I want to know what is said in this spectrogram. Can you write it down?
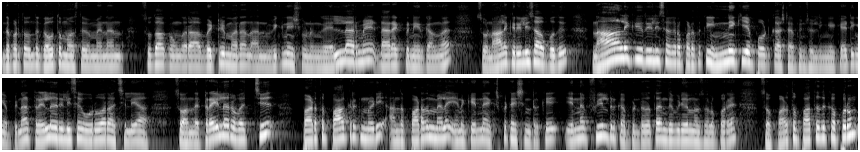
இந்த படத்தை வந்து கௌதம் வாஸ்தவ மேனன் சுதா கொங்கரா வெற்றிமாறன் அண்ட் விக்னேஷ் இவனுங்க எல்லாருமே டைரக்ட் பண்ணியிருக்காங்க. ஸோ நாளைக்கு ரிலீஸ் ஆக போகுது. நாளைக்கு ரிலீஸ் ஆகிற படத்துக்கு இன்றைக்கியே போட்காஸ்ட் அப்படின்னு சொல்லி நீங்கள் கேட்டிங்க அப்படின்னா ட்ரெய்லர் ரிலீஸ் ஆகி ஒரு வாரம் ஆச்சு இல்லையா? ஸோ அந்த ட்ரெய்லரை வச்சு படத்தை பார்க்குறதுக்கு முன்னாடி அந்த படம் மேலே எனக்கு என்ன எக்ஸ்பெக்டேஷன் இருக்குது என்ன ஃபீல் இருக்குது அப்படின்றத தான் இந்த வீடியோவில் நான் சொல்ல போகிறேன் ஸோ படத்தை பார்த்ததுக்கப்புறம்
